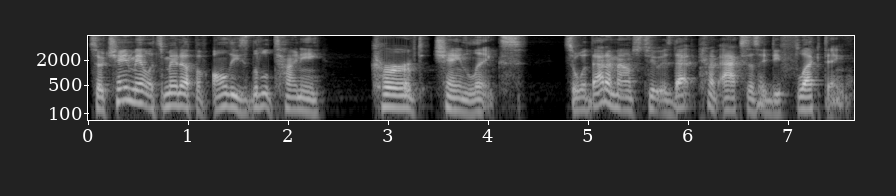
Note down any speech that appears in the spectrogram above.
So chainmail, it's made up of all these little tiny curved chain links. So what that amounts to is that kind of acts as a deflecting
